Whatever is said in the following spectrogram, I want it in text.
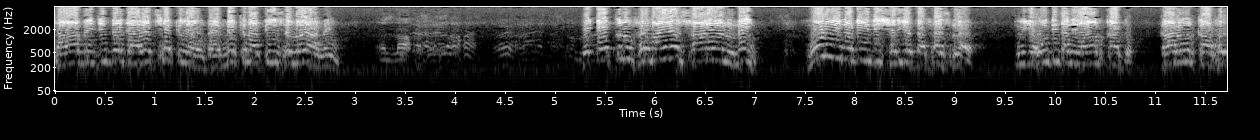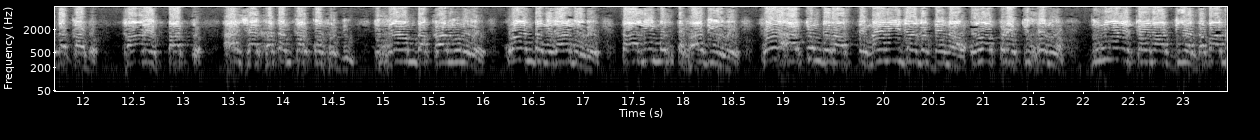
سارا جدھر جائے چھک لیا مکنا تی سے لویا نہیں۔ ایک نو فرمایا سارا نہیں۔ ہوں بھی نبی دی شریعت کا فیصلہ ہے۔ تو یہودی کا نظام کٹ قانون کافر کا کٹ تھانے پٹ ہر شا ختم کر کفر دی۔ اسلام دا قانون ہوئے، قرآن دا نظام ہوئے، تعلیم مستفا دی ہوئے۔ پھر حاکم دے واسطے میں نہیں اجازت دینا وہ اپنے کسی نے دنیا کائنات دیا زبان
